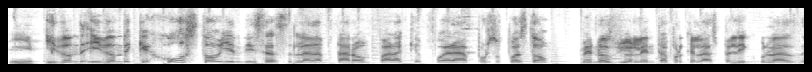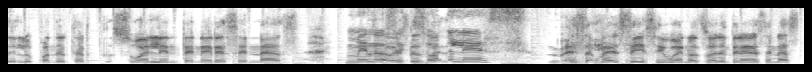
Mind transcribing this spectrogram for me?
Y, ¿Y donde y donde que justo bien dices la adaptaron para que fuera, por supuesto, menos violenta porque las películas de Lupin de suelen tener escenas menos sexuales sí, sí, bueno, suelen tener escenas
